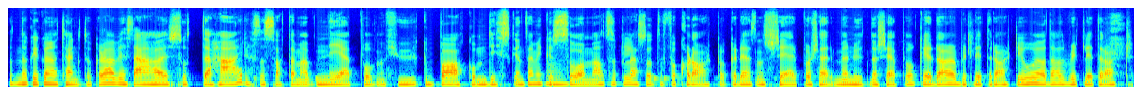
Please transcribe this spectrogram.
Dere kan jo tenke dere da, Hvis jeg har sittet her, så satte jeg meg ned på huk bakom disken så de ikke så meg. Og så skulle jeg stått og forklart dere det som skjer på skjermen uten å se på dere. Da hadde det blitt litt rart. Jo, ja, det hadde blitt litt rart.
